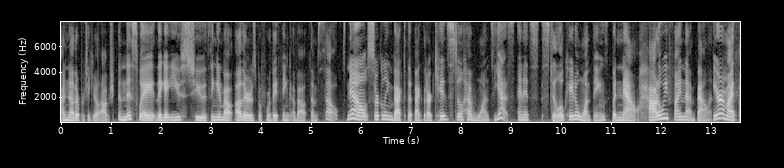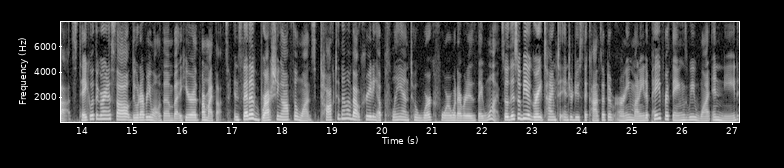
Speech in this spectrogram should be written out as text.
another particular object. And this way, they get used to thinking about others before they think about themselves. Now, circling back to the fact that our kids still have wants, yes, and it's still okay to want things, but now, how do we find that balance? Here are my thoughts. Take it with a grain of salt, do whatever you want with them, but here are my thoughts. Instead of brushing off the wants, talk to them about creating a plan to work for whatever it is they want. So, this would be a great time to introduce the concept of earning money to pay for things we want and need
